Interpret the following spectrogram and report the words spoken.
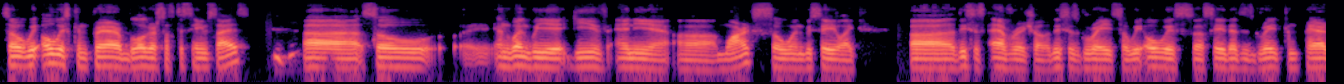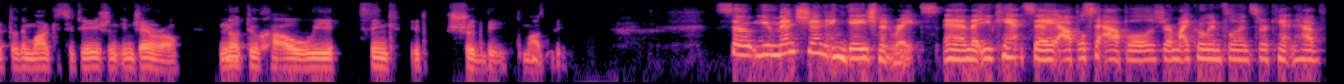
So we always compare bloggers of the same size. Mm-hmm. Uh, so, and when we give any uh, marks, so when we say like, uh, this is average or this is great, so we always uh, say that is great compared to the market situation in general, not to how we think it should be, it must be. So you mentioned engagement rates and that you can't say apples to apples, your micro influencer can't have,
